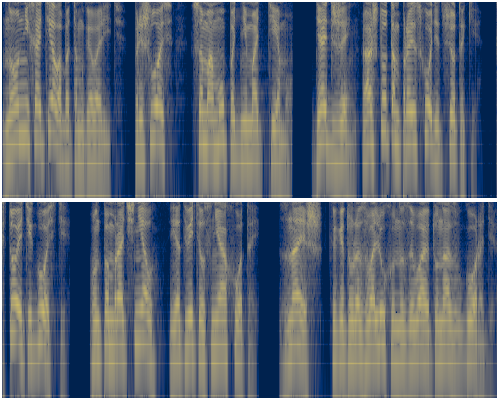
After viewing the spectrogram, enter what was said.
Но он не хотел об этом говорить. Пришлось самому поднимать тему. «Дядь Жень, а что там происходит все-таки? Кто эти гости? Он помрачнел и ответил с неохотой. Знаешь, как эту развалюху называют у нас в городе?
